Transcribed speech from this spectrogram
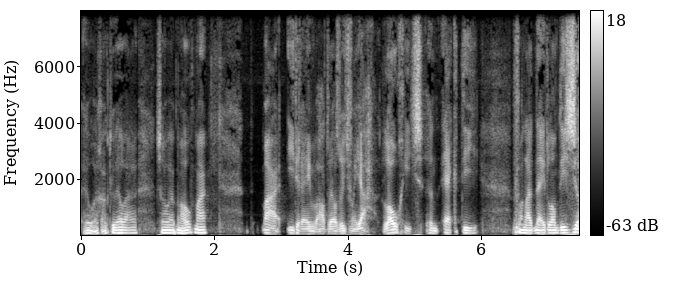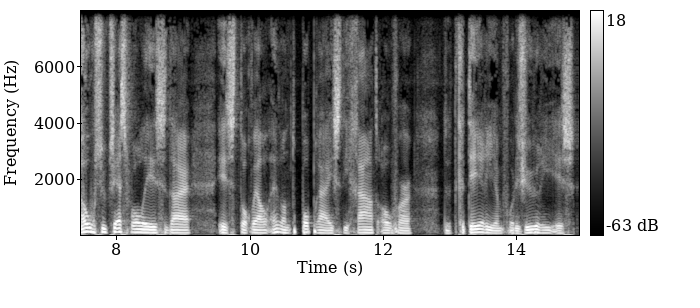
heel erg actueel waren, zo uit mijn hoofd, maar maar iedereen had wel zoiets van, ja, logisch. Een act die vanuit Nederland die zo succesvol is, daar is toch wel... Hè, want de popprijs die gaat over... Het criterium voor de jury is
